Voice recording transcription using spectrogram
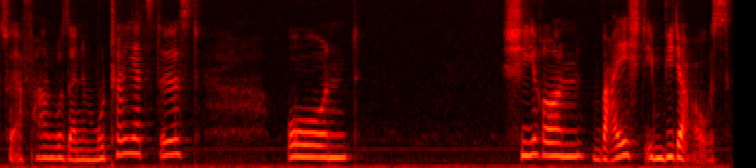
zu erfahren, wo seine Mutter jetzt ist. Und Chiron weicht ihm wieder aus.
